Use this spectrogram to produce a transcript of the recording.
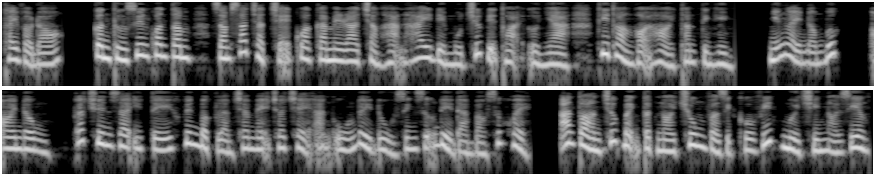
Thay vào đó, cần thường xuyên quan tâm, giám sát chặt chẽ qua camera chẳng hạn hay để một chiếc điện thoại ở nhà, thi thoảng gọi hỏi thăm tình hình. Những ngày nóng bức, oi nồng, các chuyên gia y tế khuyên bậc làm cha mẹ cho trẻ ăn uống đầy đủ dinh dưỡng để đảm bảo sức khỏe, an toàn trước bệnh tật nói chung và dịch COVID-19 nói riêng.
